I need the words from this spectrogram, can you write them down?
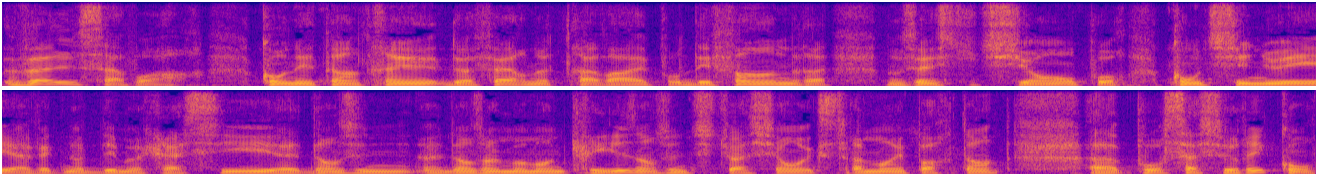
veulent savoir qu'on est en train de faire notre travail pour défendre nos institutions, pour continuer avec notre démocratie euh, dans une dans un moment de crise, dans une situation extrêmement importante, pour s'assurer qu'on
